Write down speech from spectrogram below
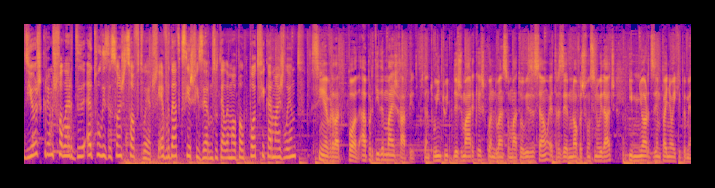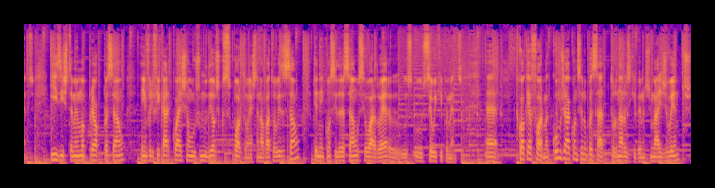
de hoje queremos falar de atualizações de software. É verdade que se as fizermos o telemóvel pode ficar mais lento? Sim, é verdade que pode. À partida mais rápido. Portanto, o intuito das marcas quando lançam uma atualização é trazer novas funcionalidades e melhor desempenho ao equipamento. E existe também uma preocupação em verificar quais são os modelos que suportam esta nova atualização, tendo em consideração o seu hardware, o, o seu equipamento. Uh, de qualquer forma, como já aconteceu no passado, tornar os equipamentos mais lentos,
